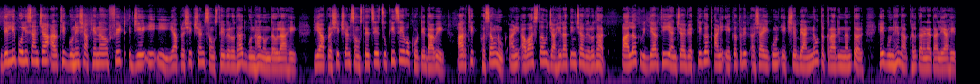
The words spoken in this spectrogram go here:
दिल्ली पोलिसांच्या आर्थिक गुन्हे शाखेनं फिट जेईई या प्रशिक्षण संस्थेविरोधात गुन्हा नोंदवला आहे. या प्रशिक्षण संस्थेचे चुकीचे व खोटे दावे आर्थिक फसवणूक आणि अवास्तव जाहिरातींच्या विरोधात पालक विद्यार्थी यांच्या व्यक्तिगत आणि एकत्रित अशा एकूण एकशे ब्याण्णव तक्रारींनंतर हे गुन्हे दाखल करण्यात आले आहेत.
